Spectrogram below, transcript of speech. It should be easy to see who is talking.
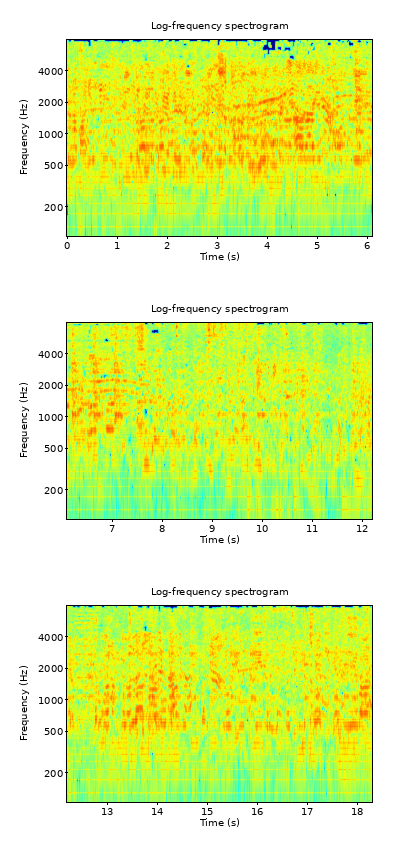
Speaker 1: नमोस्तुते सर्वमङ्गलदातारो पार्वती परमेश्वर अनेशस्कन्द संयुक्त देवान्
